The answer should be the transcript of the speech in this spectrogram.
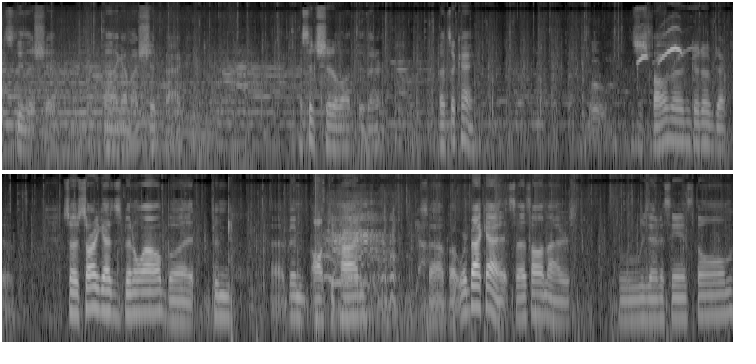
Let's do this shit. Now I got my shit back. I said shit a lot through there. That's okay. Whoa. Let's just follow the road and go to objective. So sorry guys, it's been a while, but been uh, been occupied. So, but we're back at it, so that's all that matters. Ooh, is that a sandstorm?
